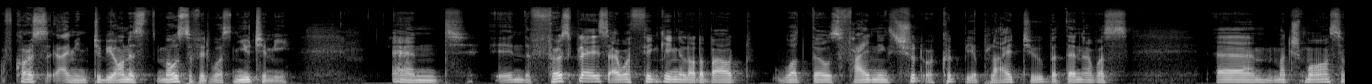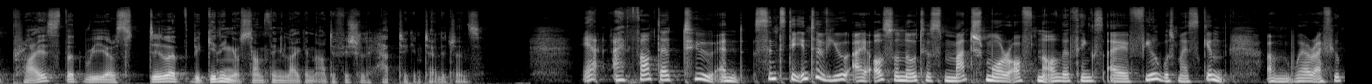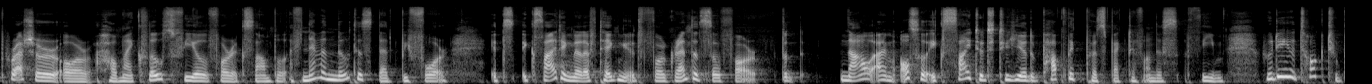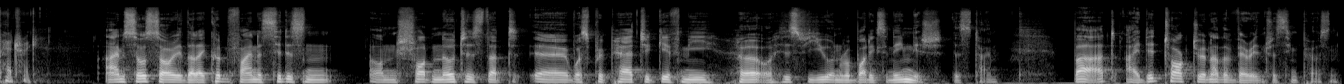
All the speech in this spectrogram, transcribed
Of course, I mean, to be honest, most of it was new to me. And in the first place, I was thinking a lot about what those findings should or could be applied to, but then I was um, much more surprised that we are still at the beginning of something like an artificial haptic intelligence. Yeah, I thought that too. And since the interview, I also notice much more often all the things I feel with my skin, um, where I feel pressure or how my clothes feel, for example. I've never noticed that before. It's exciting that I've taken it for granted so far. But now I'm also excited to hear the public perspective on this theme. Who do you talk to, Patrick? I'm so sorry that I couldn't find a citizen on short notice that uh, was prepared to give me her or his view on robotics in English this time. But I did talk to another very interesting person,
